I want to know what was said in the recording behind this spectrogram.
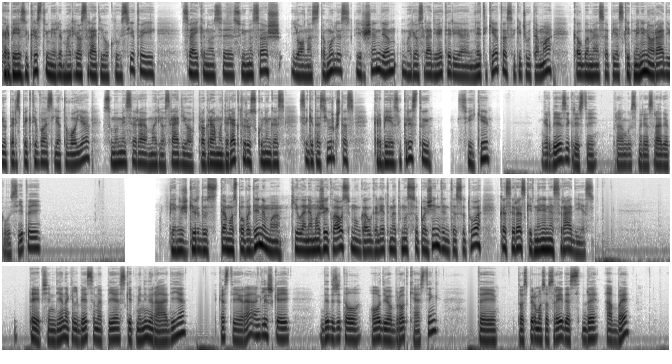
Garbėjai Kristui, mėly Marijos radio klausytojai, sveikinuosi su jumis aš, Jonas Tamulis ir šiandien Marijos radio eterija netikėta, sakyčiau, tema, kalbame apie skaitmeninio radio perspektyvas Lietuvoje. Su mumis yra Marijos radio programų direktorius kuningas Sigitas Jurkštas. Garbėjai Kristui, sveiki. Garbėjai Kristui, brangus Marijos radio klausytojai. Vien išgirdus temos pavadinimą kyla nemažai klausimų, gal galėtumėt mus supažindinti su tuo, kas yra skaitmeninis radijas. Taip, šiandieną kalbėsime apie skaitmeninį radiją. Kas tai yra angliškai Digital Audio Broadcasting. Tai tos pirmosios raidės DAB,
